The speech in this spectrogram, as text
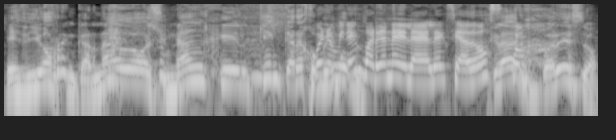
Es Dios reencarnado, es un ángel. ¿Quién carajo Bueno, mirá en? Guardianes de la Galaxia 2. Claro, por eso.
